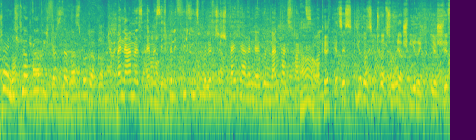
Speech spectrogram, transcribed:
Schön, ich glaube wirklich, dass da was rüberkommt. Mein Name ist Almes, ich bin die flüchtlingspolitische Sprecherin der Grünen Landtagsfraktion. Ah, okay. Jetzt ist Ihre Situation ja schwierig. Ihr Schiff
